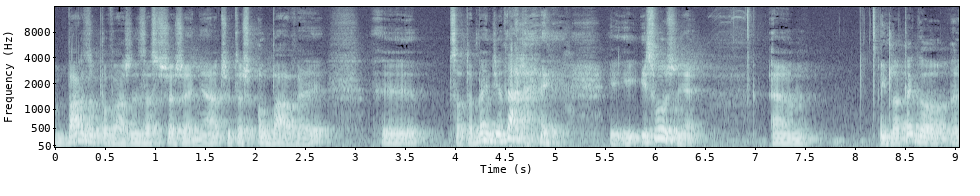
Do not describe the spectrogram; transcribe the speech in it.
bardzo poważne zastrzeżenia, czy też obawy, e, co to będzie dalej. I, i, i słusznie. I dlatego e,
